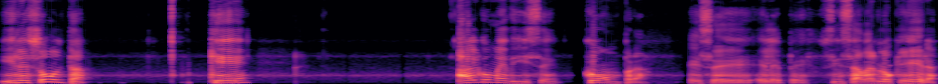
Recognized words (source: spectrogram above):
Y resulta que algo me dice, compra ese LP, sin saber lo que era.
